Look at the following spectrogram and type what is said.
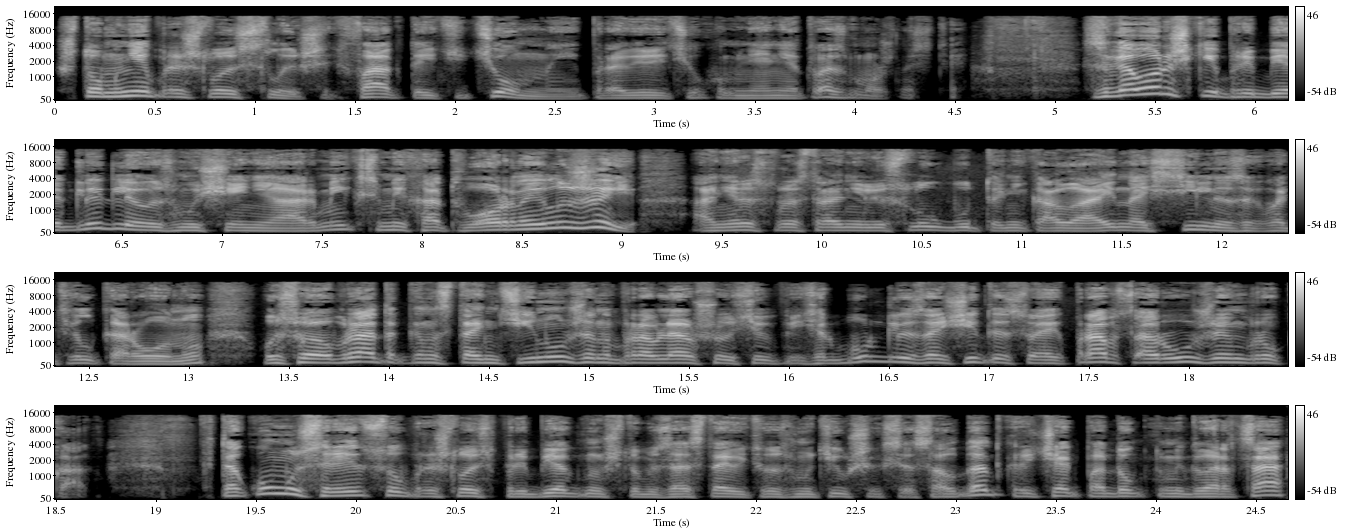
что мне пришлось слышать. Факты эти темные, и проверить их у меня нет возможности. Заговорщики прибегли для возмущения армии к смехотворной лжи. Они распространили слух, будто Николай насильно захватил корону у своего брата Константина, уже направлявшегося в Петербург для защиты своих прав с оружием в руках. К такому средству пришлось прибегнуть, чтобы заставить возмутившихся солдат кричать под окнами дворца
